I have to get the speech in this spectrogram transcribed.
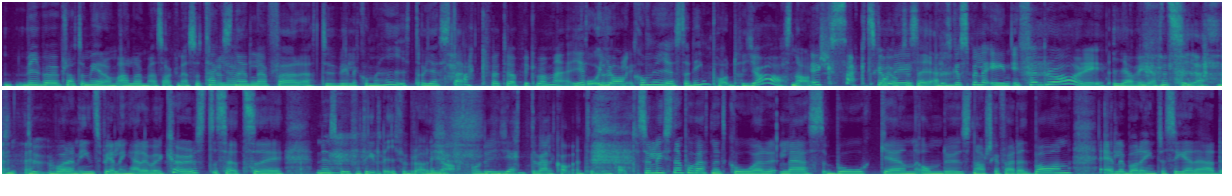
vi behöver prata mer om alla de här sakerna. Så tack snälla för att du ville komma hit och gästa. Tack för att jag fick vara med. Och jag kommer ju gästa din podd. Ja, snart. Exakt. Ska vi Och det, också säga. Vi ska spela in i februari. Jag vet. Vår inspelning här är väl cursed, så att, eh, nu ska vi få till det i februari. Ja, och du är jättevälkommen till min podd. Så lyssna på Vattnet går, läs boken om du snart ska föda ett barn eller bara är intresserad.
